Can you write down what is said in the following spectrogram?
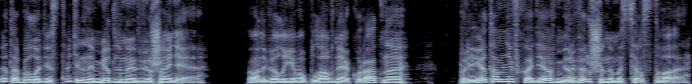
Это было действительно медленное движение. Он вел его плавно и аккуратно, при этом не входя в мир вершины мастерства.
